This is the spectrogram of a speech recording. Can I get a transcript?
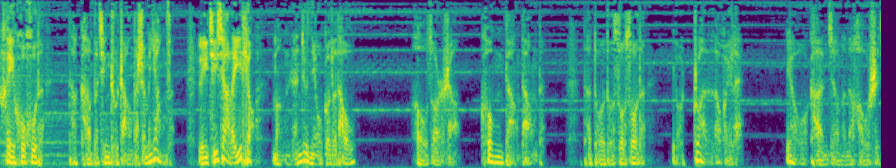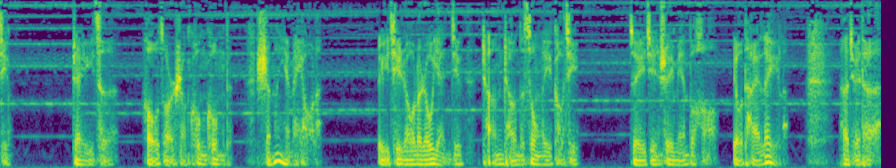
黑乎乎的，他看不清楚长得什么样子。李奇吓了一跳，猛然就扭过了头，后座上空荡荡的，他哆哆嗦嗦的又转了回来，又看向了那后视镜。这一次，后座上空空的，什么也没有了。李奇揉了揉眼睛，长长的松了一口气。最近睡眠不好，又太累了，他觉得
